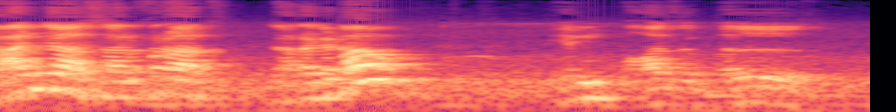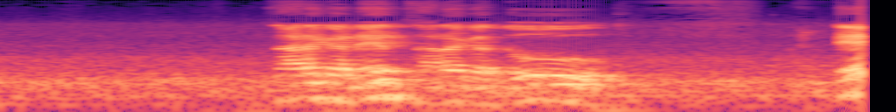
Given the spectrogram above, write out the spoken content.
గాంజా సరఫరా జరగడం ఇంపాసిబుల్. జరగనే జరగదు. అంటే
